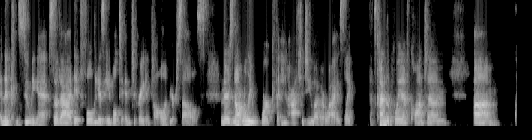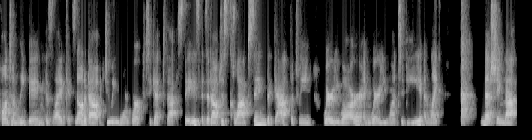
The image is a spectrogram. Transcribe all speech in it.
and then consuming it so that it fully is able to integrate into all of your cells. And there's not really work that you have to do otherwise. Like that's kind of the point of quantum um, quantum leaping is like it's not about doing more work to get to that space. It's about just collapsing the gap between where you are and where you want to be and like meshing that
